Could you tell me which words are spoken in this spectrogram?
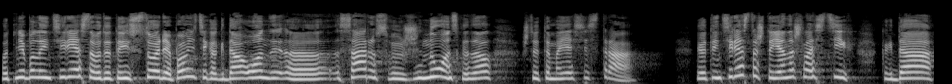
Вот мне было интересно вот эта история. Помните, когда он э, Сару, свою жену, он сказал, что это моя сестра. И вот интересно, что я нашла стих, когда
